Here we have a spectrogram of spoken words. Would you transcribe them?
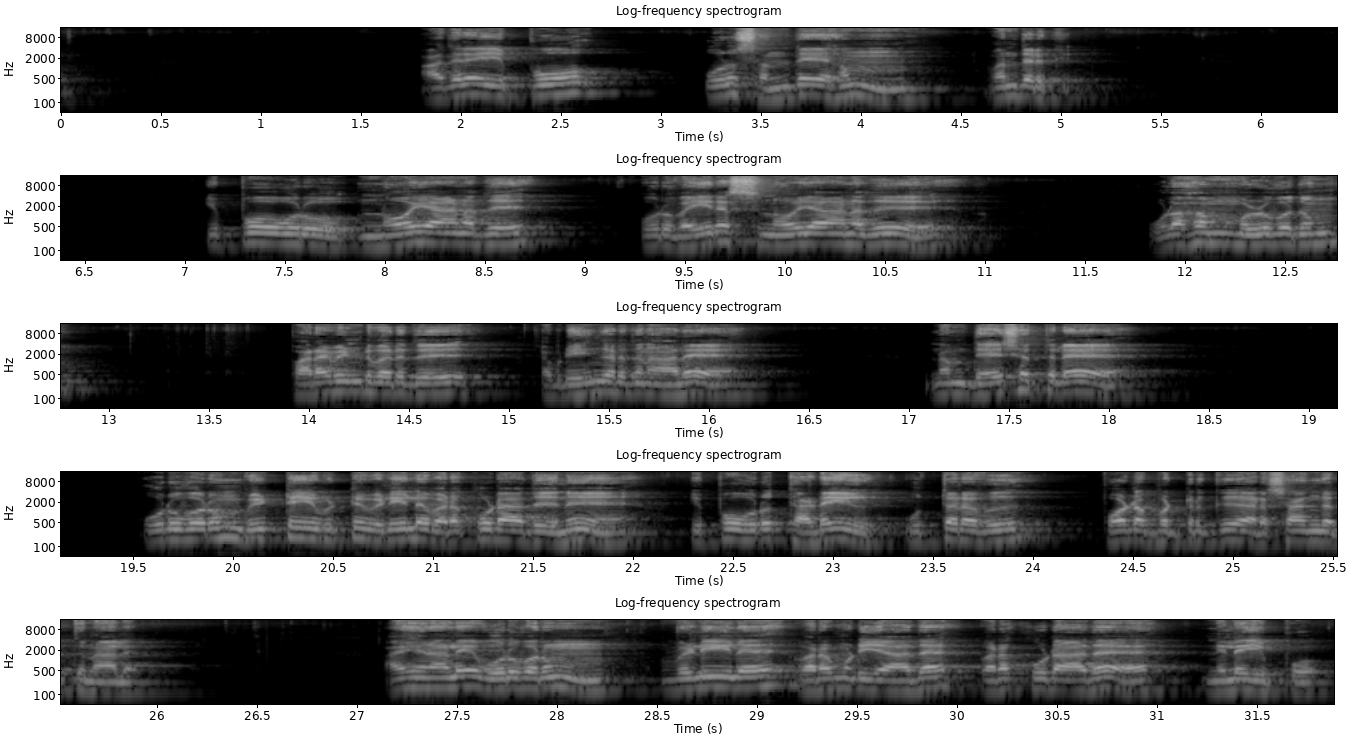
அதில் இப்போது ஒரு சந்தேகம் வந்திருக்கு. இப்போது ஒரு நோயானது ஒரு வைரஸ் நோயானது உலகம் முழுவதும் பரவிண்டு வருது அப்படிங்கிறதுனால நம் தேசத்தில் ஒருவரும் வீட்டை விட்டு வெளியில் வரக்கூடாதுன்னு இப்போது ஒரு தடை உத்தரவு போடப்பட்டிருக்கு அரசாங்கத்தினால. அதனாலே ஒருவரும் வெளியில் வர முடியாத வரக்கூடாத நிலை இப்போது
